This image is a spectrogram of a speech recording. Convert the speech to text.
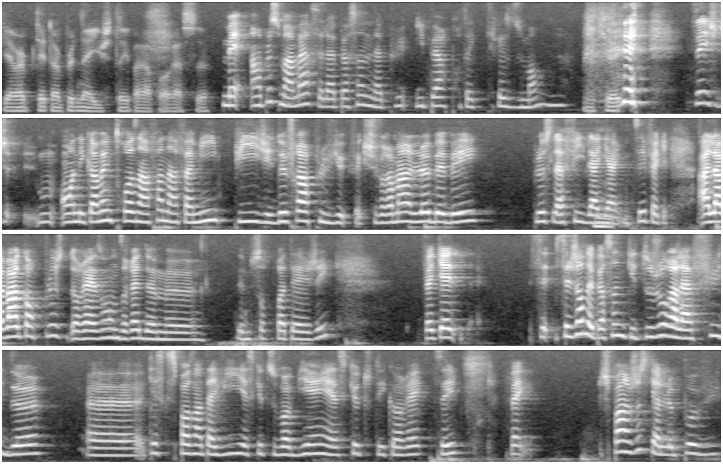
Il y avait peut-être un peu de naïveté par rapport à ça. Mais en plus, ma mère, c'est la personne la plus hyper protectrice du monde. là. OK. Tu sais, on est quand même trois enfants dans la famille, puis j'ai deux frères plus vieux. Fait que je suis vraiment le bébé plus la fille de la Mm. gang. Tu sais, fait que elle avait encore plus de raisons, on dirait, de me de me surprotéger. Fait que c'est le genre de personne qui est toujours à l'affût de euh, qu'est-ce qui se passe dans ta vie, est-ce que tu vas bien, est-ce que tout est correct, tu sais? Fait je pense juste qu'elle l'a pas vu.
